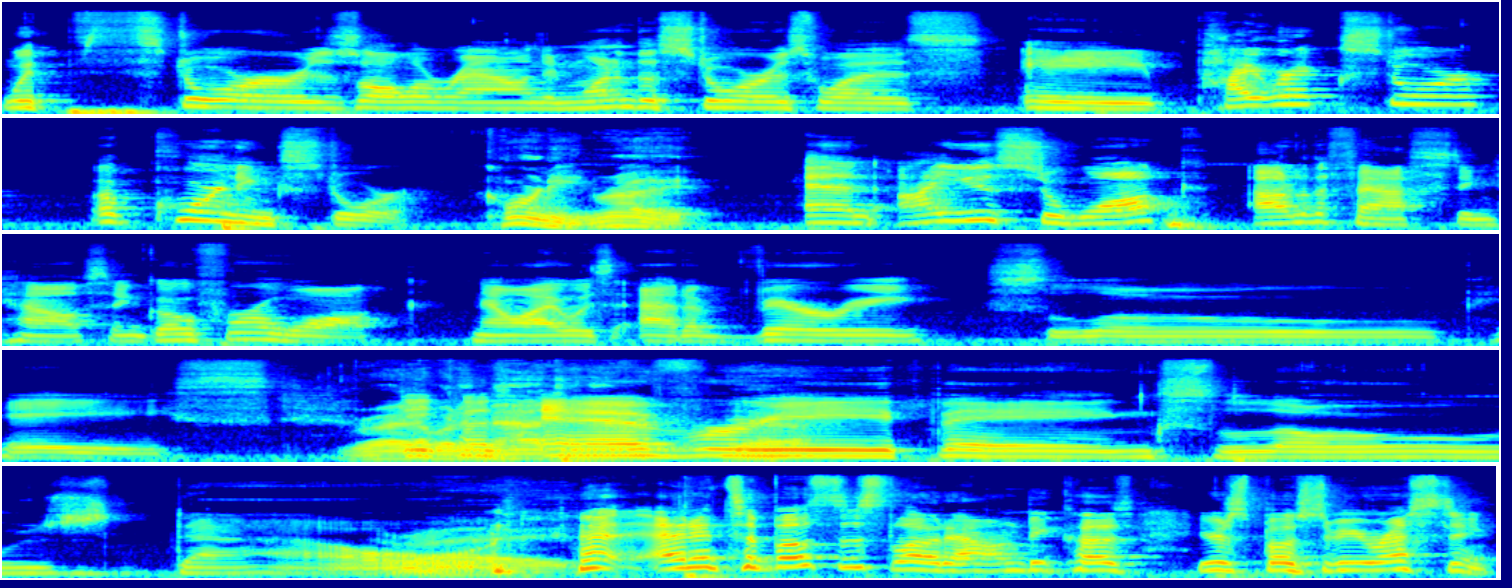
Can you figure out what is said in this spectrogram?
with stores all around. And one of the stores was a Pyrex store, a Corning store. Corning, right. And I used to walk out of the fasting house and go for a walk. Now I was at a very slow pace Right, because everything slows down. Right. and it's supposed to slow down because you're supposed to be resting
